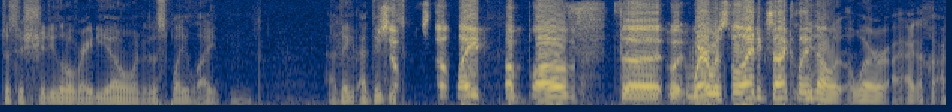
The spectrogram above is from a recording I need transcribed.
just a shitty little radio and a display light. And I think I think so it's the light above the. Where was the light exactly? You know, where I, I, I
